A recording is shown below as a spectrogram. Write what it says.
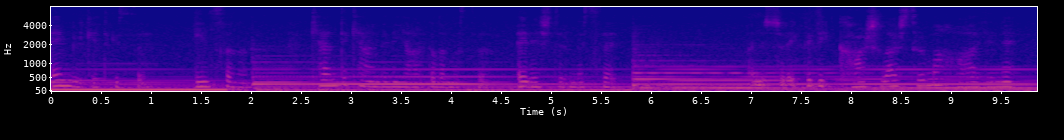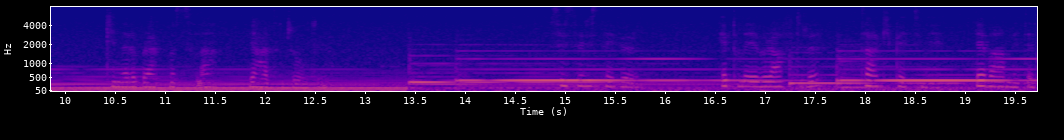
en büyük insanın kendi kendini yargılaması, eleştirmesi, hani sürekli bir karşılaştırma haline kenara bırakmasına yardımcı oluyor. Sizleri seviyorum. Happily Ever After'ı takip etmeye devam edin.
